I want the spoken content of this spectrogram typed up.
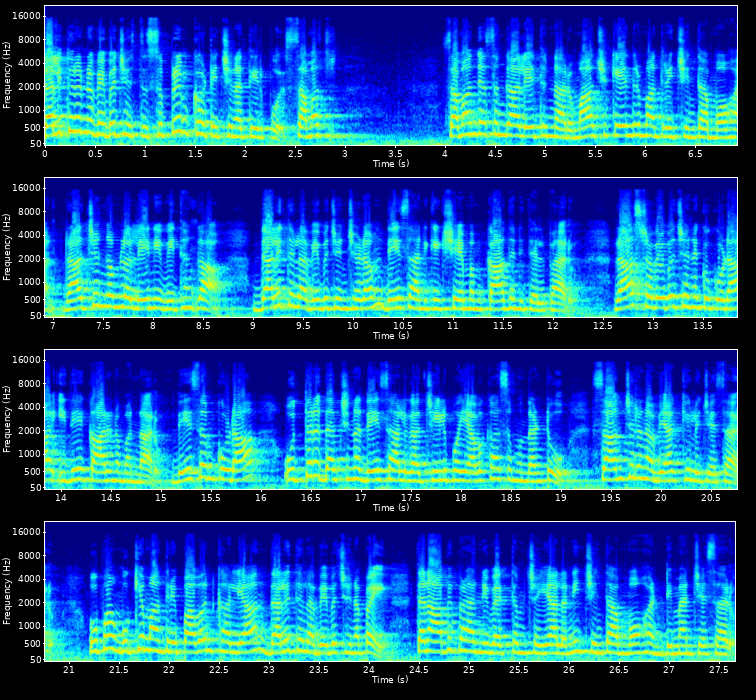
దళితులను విభజిస్తూ సుప్రీంకోర్టు ఇచ్చిన తీర్పు సమ సమంజసంగా లేదన్నారు మాజీ కేంద్ర మంత్రి చింతామోహన్. రాజ్యాంగంలో లేని విధంగా దళితుల విభజించడం దేశానికి క్షేమం కాదని తెలిపారు. రాష్ట్ర విభజనకు కూడా ఇదే కారణమన్నారు. దేశం కూడా ఉత్తర దక్షిణ దేశాలుగా చీలిపోయే అవకాశం ఉందంటూ సంచలన వ్యాఖ్యలు చేశారు. ఉప ముఖ్యమంత్రి పవన్ కళ్యాణ్ దళితుల విభజనపై తన అభిప్రాయాన్ని వ్యక్తం చేయాలని చింతామోహన్ డిమాండ్ చేశారు.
